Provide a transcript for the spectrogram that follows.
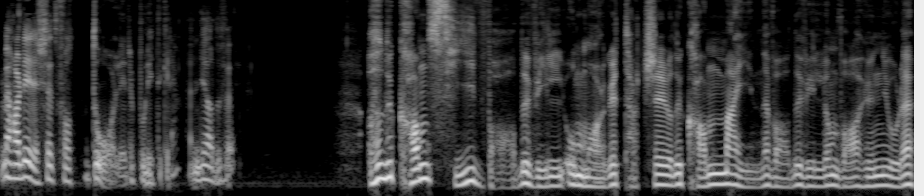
Men har de rett og slett fått dårligere politikere enn de hadde før? Altså, Du kan si hva du vil om Margaret Thatcher, og du kan mene hva du vil om hva hun gjorde,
